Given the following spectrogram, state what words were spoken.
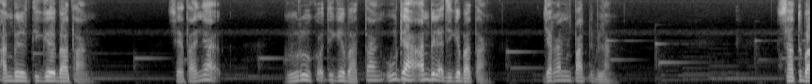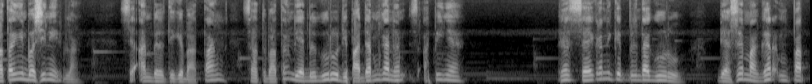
ambil tiga batang. Saya tanya, guru kok tiga batang? Udah ambil tiga batang. Jangan empat, dia bilang. Satu batangnya bawa sini, bilang. Saya ambil tiga batang, satu batang diambil guru, dipadamkan apinya. Ya, saya kan ikut perintah guru. Biasanya magar empat,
